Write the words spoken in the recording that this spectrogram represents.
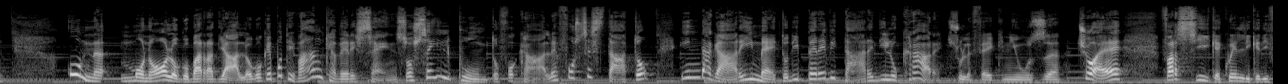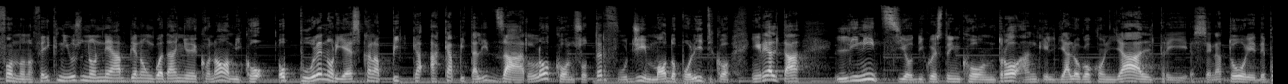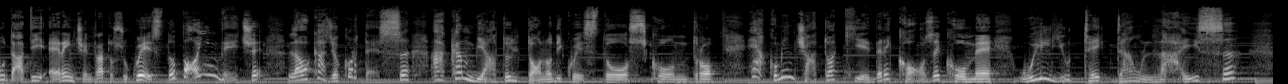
un monologo barra dialogo che poteva anche avere senso se il punto focale fosse stato indagare i metodi per evitare di lucrare sulle fake news, cioè far sì che quelli che diffondono fake news non ne abbiano un guadagno economico oppure non riescano a, picca- a capitalizzarlo con sotterfugi in modo politico. In realtà l'inizio di questo incontro, anche il dialogo con gli altri senatori e deputati, era incentrato su questo, poi invece la Ocasio Cortez ha cambiato il tono di questo scontro e ha cominciato a chiedere cose come Will you take down lies?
